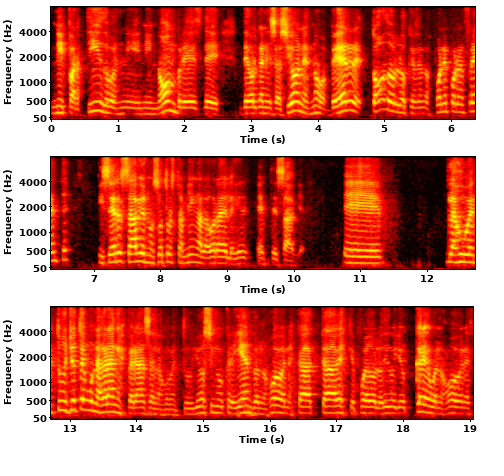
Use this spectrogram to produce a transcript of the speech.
ni partidos, ni, ni nombres de, de, organizaciones, no, ver todo lo que se nos pone por enfrente y ser sabios nosotros también a la hora de elegir gente sabia. Eh, la juventud, yo tengo una gran esperanza en la juventud, yo sigo creyendo en los jóvenes, cada, cada vez que puedo lo digo, yo creo en los jóvenes,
